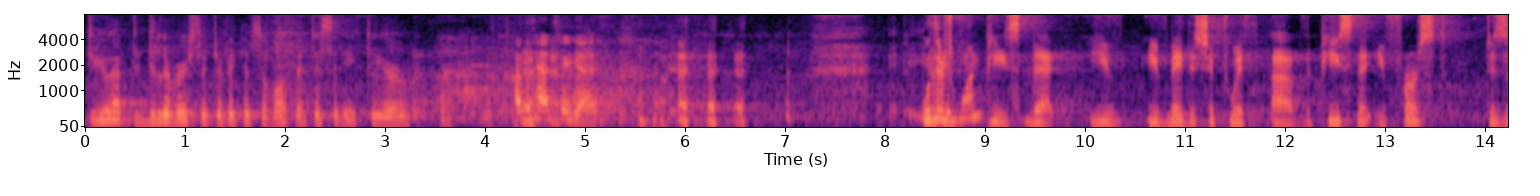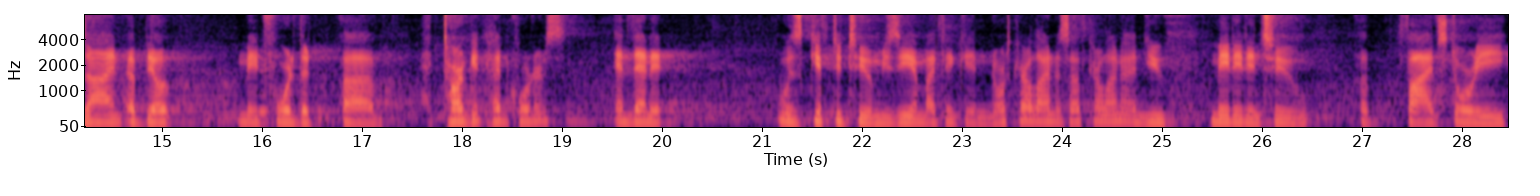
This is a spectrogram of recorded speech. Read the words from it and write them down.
Do you have to deliver certificates of authenticity to your work? Haven't had to yet. Well, there's one piece that you've you've made the shift with uh, the piece that you first designed, uh, built, made for the uh, Target headquarters, and then it was gifted to a museum, I think, in North Carolina, South Carolina, and you made it into a five-story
